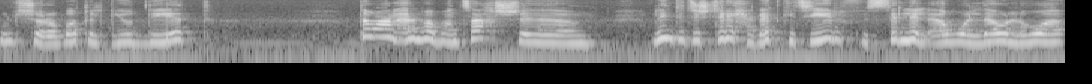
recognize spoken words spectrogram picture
والشرابات الكيوت ديت. طبعا أنا ما بنصحش إن أنت تشتري حاجات كتير في السن الأول ده واللي هو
